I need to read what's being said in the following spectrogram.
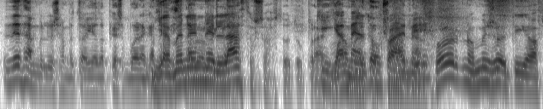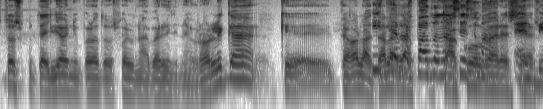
δεν θα μιλούσαμε τώρα για το ποιος μπορεί να Για κατακτήσει μένα τα είναι Ευρωλίγκα. λάθος αυτό το πράγμα. για μένα με το το έχω Final ξαναπεί. Four. Νομίζω ότι αυτός που τελειώνει πρώτος πρέπει να παίρνει την Ευρωλίγκα και τα όλα Ή τα άλλα τέλος τα, πάντων τα ένα σύστημα cover εσές. NBA με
